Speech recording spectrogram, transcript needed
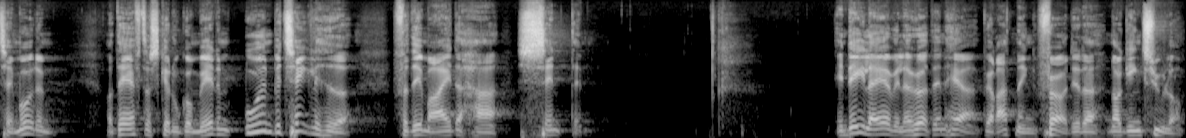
tag imod dem, og derefter skal du gå med dem uden betænkeligheder, for det er mig, der har sendt dem. En del af jer vil have hørt den her beretning før, det er der nok ingen tvivl om.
